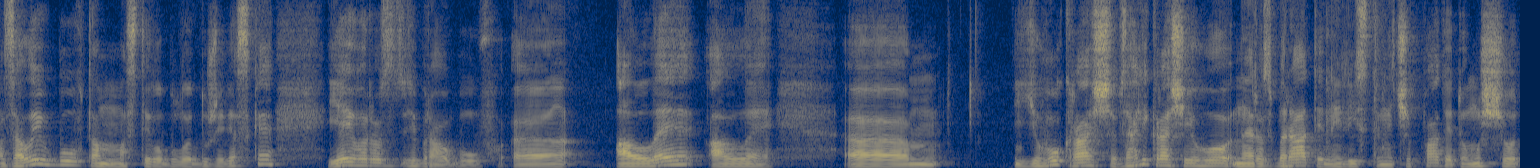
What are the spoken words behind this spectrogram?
залив був, там мастило було дуже в'язке, я його розібрав був. Е, Але, але ем, його краще, взагалі краще його не розбирати, не лізти, не чіпати, тому що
